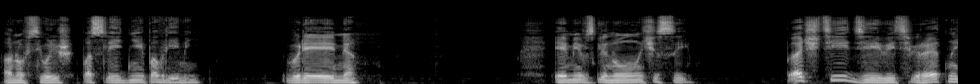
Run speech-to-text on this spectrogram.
оно всего лишь последнее по времени. Время. Эми взглянула на часы. Почти девять, вероятно,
